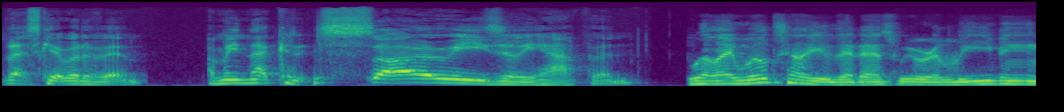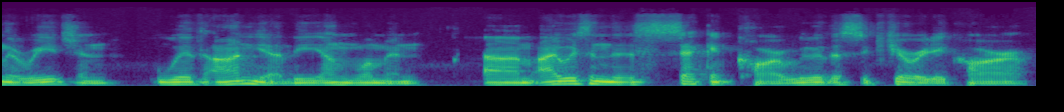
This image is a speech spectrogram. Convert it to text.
Let's get rid of him. I mean, that could so easily happen. Well, I will tell you that as we were leaving the region with Anya, the young woman, um, I was in the second car. We were the security car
